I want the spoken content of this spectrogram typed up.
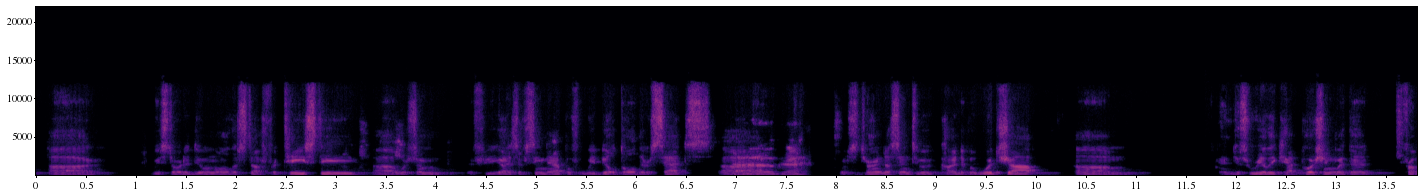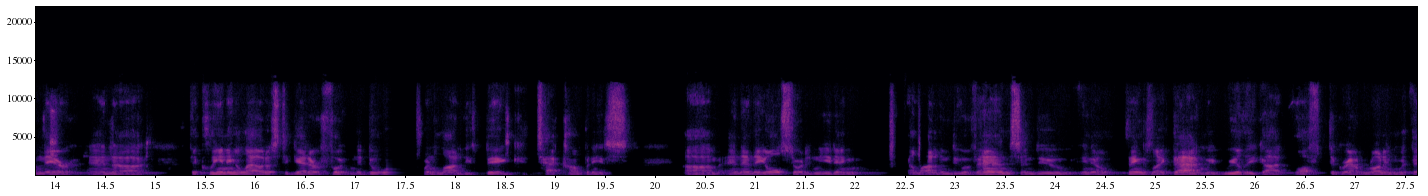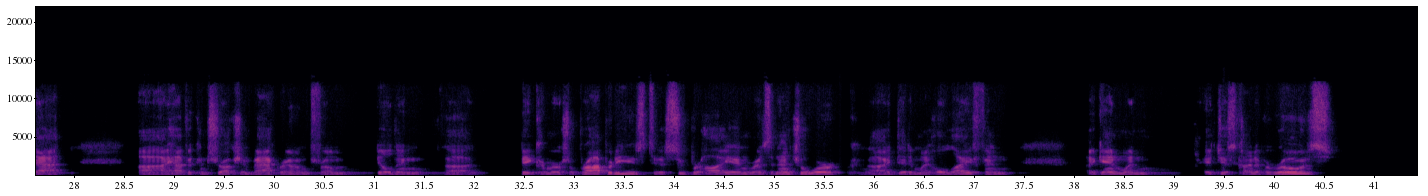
We started doing all the stuff for Tasty, uh, which I'm, if you guys have seen that before, we built all their sets. Uh, okay. Which turned us into a kind of a wood shop. Um, and just really kept pushing with it from there. And uh, the cleaning allowed us to get our foot in the door in a lot of these big tech companies. Um, and then they all started needing a lot of them do events and do you know things like that and we really got off the ground running with that uh, i have a construction background from building uh, big commercial properties to super high end residential work i did it my whole life and again when it just kind of arose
